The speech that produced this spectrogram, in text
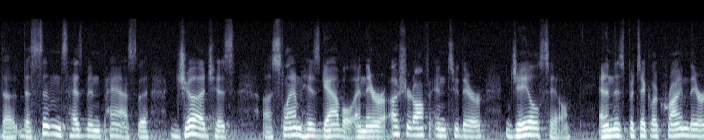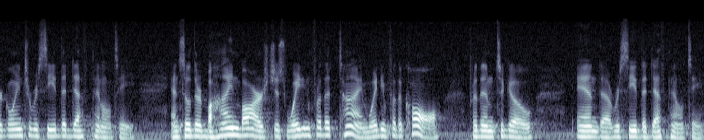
The, the sentence has been passed. The judge has uh, slammed his gavel, and they are ushered off into their jail cell. And in this particular crime, they are going to receive the death penalty. And so they're behind bars just waiting for the time, waiting for the call for them to go and uh, receive the death penalty.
